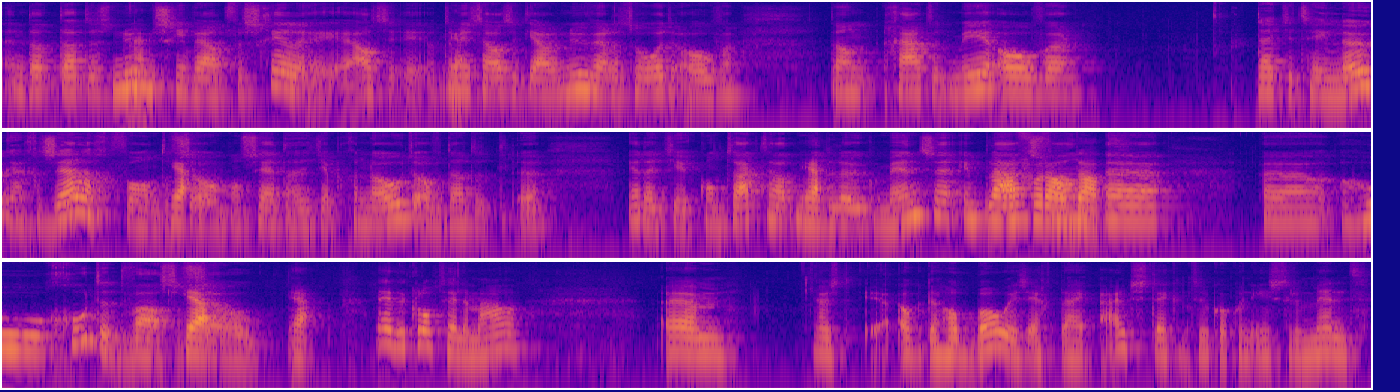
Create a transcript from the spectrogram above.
En dat, dat is nu Nee. misschien wel het verschil. Eh, Als, eh, tenminste, als ik jou nu wel eens hoorde over, dan gaat het meer over dat je het heel leuk en gezellig vond of Ja. zo, een concert. Dat je hebt genoten of dat, het, eh, ja, dat je contact had Ja. met leuke mensen in plaats vooral van dat. eh, eh, hoe goed het was of Ja. zo. Nee, dat klopt helemaal. Ehm, juist, ja, ook de hobo is echt bij uitstek natuurlijk ook een instrument.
